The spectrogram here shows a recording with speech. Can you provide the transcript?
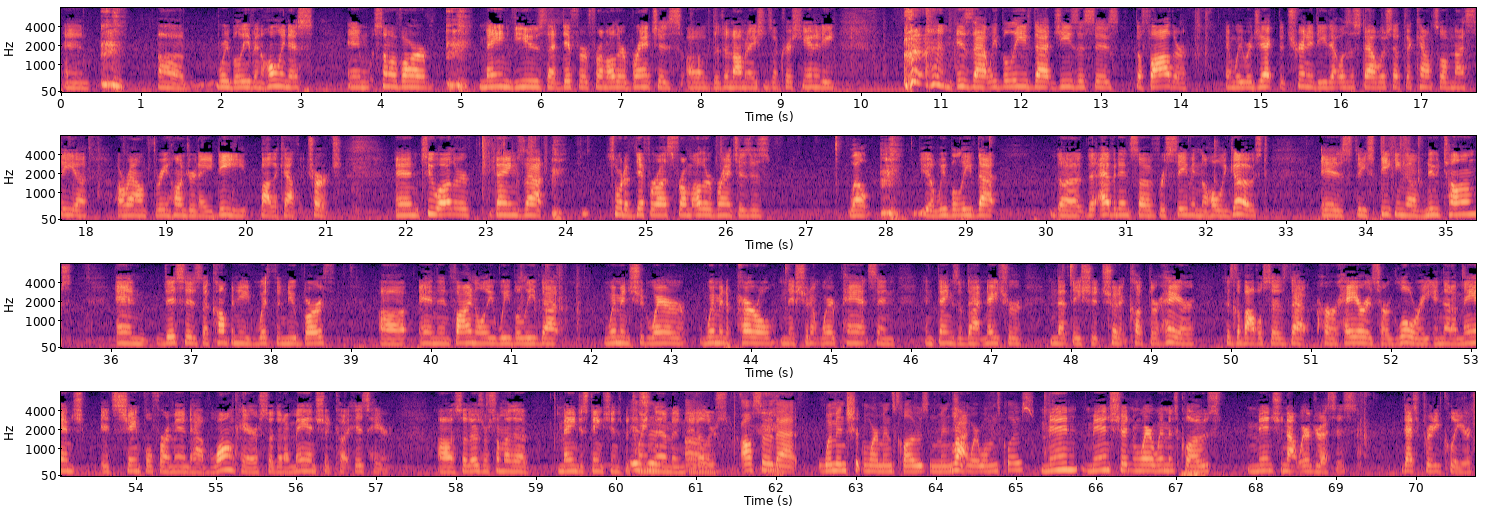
and uh, we believe in holiness. And some of our main views that differ from other branches of the denominations of Christianity is that we believe that Jesus is the Father, and we reject the Trinity that was established at the Council of Nicaea around 300 AD by the Catholic Church. And two other things that sort of differ us from other branches is, well, yeah, we believe that the the evidence of receiving the Holy Ghost is the speaking of new tongues, and this is accompanied with the new birth. Uh, and then finally, we believe that women should wear women apparel and they shouldn't wear pants and, and things of that nature, and that they should shouldn't cut their hair because the Bible says that her hair is her glory, and that a man sh- it's shameful for a man to have long hair, so that a man should cut his hair. Uh, so those are some of the main distinctions between them and, and um, others. Also, that women shouldn't wear men's clothes and men shouldn't Right. wear women's clothes. Men men shouldn't wear women's clothes. Men should not wear dresses. That's pretty clear.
